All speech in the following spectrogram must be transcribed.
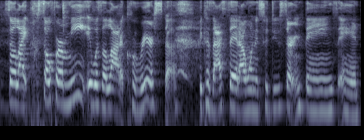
So like so for me it was a lot of career stuff because I said I wanted to do certain things. And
